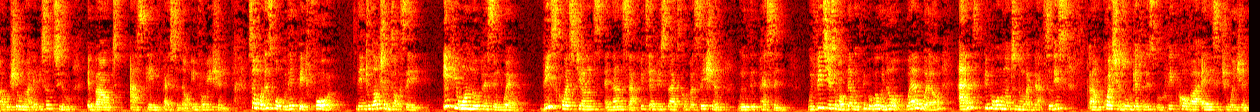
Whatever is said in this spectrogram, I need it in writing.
I will show you episode 2 about asking personal information. So for this book, we did page 4, the introduction talk say, if you want know person well, these questions and answer fit help you start conversation with the person. We fit use some of them with people where we know well well and people where we not to know like that. So these um, questions we will get for this book fit cover any situation.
